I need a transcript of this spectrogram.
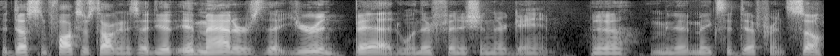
Dustin Fox was talking. He said it, it matters that you're in bed when they're finishing their game. Yeah. I mean, it makes a difference. So,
